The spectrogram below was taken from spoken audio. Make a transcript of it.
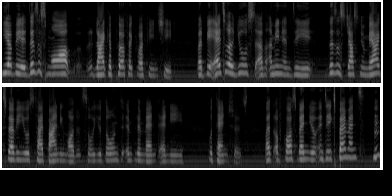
Here we, this is more like a perfect graphene sheet. But we also use, uh, I mean, in the, this is just numerics where we use tight binding models, so you don't implement any potentials. But of course, when you, in the experiments, hmm?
